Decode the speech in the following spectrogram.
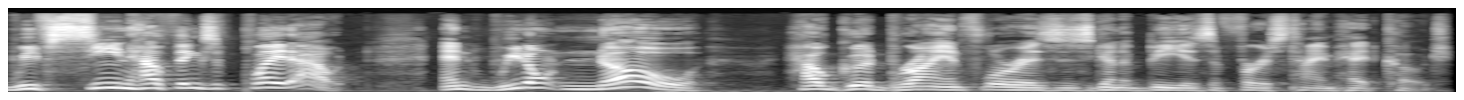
we've seen how things have played out. And we don't know how good Brian Flores is going to be as a first time head coach.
